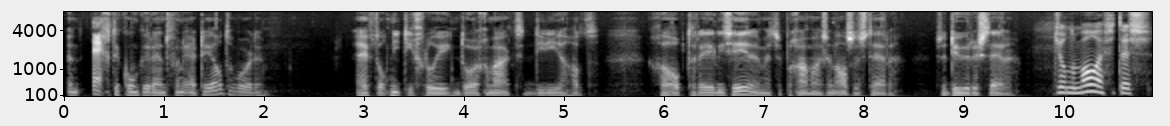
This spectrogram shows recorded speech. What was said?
een echte concurrent van RTL te worden. Heeft toch niet die groei doorgemaakt die hij had gehoopt te realiseren met zijn programma's en al zijn sterren. Zijn dure sterren. John de Mol heeft het dus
